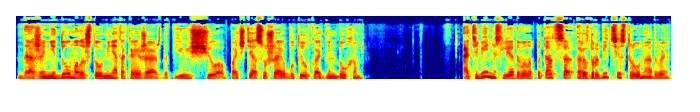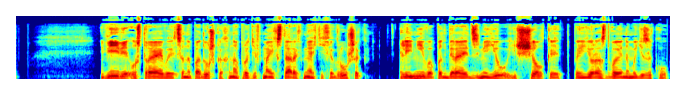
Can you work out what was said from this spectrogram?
Даже не думала, что у меня такая жажда. Пью еще, почти осушаю бутылку одним духом. А тебе не следовало пытаться разрубить сестру надвое. Виви устраивается на подушках напротив моих старых мягких игрушек, лениво подбирает змею и щелкает по ее раздвоенному языку.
